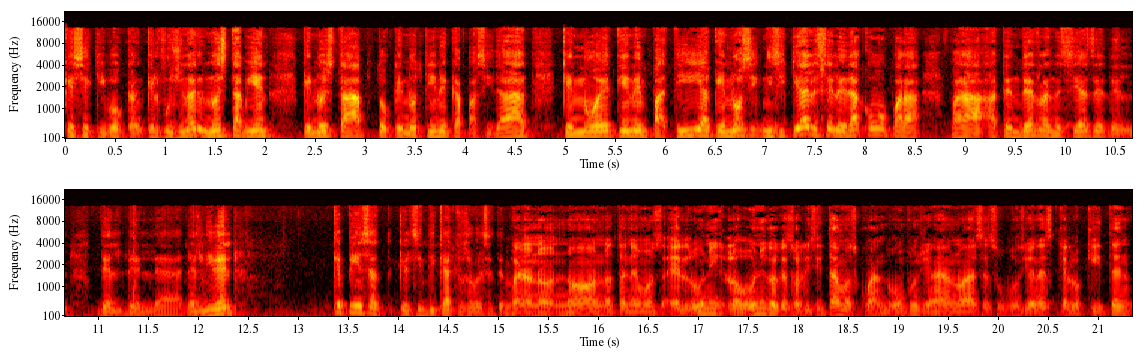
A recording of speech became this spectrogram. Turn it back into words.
que se equivocan, que el funcionario no está bien, que no está apto, que no tiene capacidad, que no tiene empatía, que no ni siquiera se le da como para, para atender las necesidades del, del, del, nivel. ¿Qué piensa que el sindicato sobre ese tema? Bueno, no, no, no tenemos. El único, lo único que solicitamos cuando un funcionario no hace su función es que lo quiten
